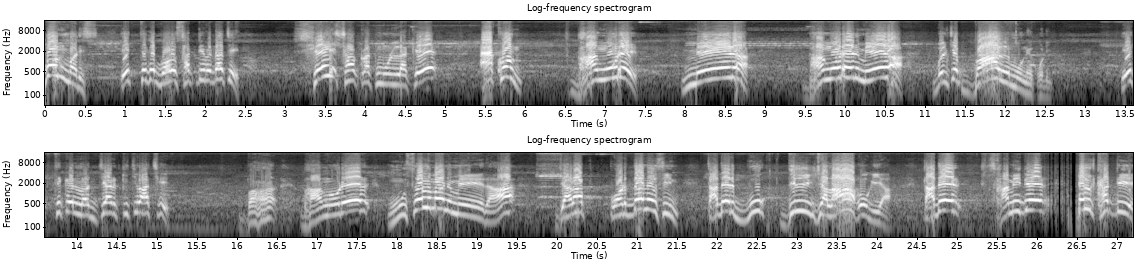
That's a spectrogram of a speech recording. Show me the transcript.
বোম মারিস। এর থেকে বড় সার্টিফিকেট আছে। সেই শওকত মোল্লাকে এখন ভাঙড়ের মেয়েরা ভাঙড়ের মেয়েরা বলছে, বাল মনে করি। এর থেকে লজ্জার কিছু আছে? ভাঙড়ের মুসলমান মেয়েরা যারা পর্দানসীন তাদের বুক দিল জ্বালা হো গিয়া। তাদের স্বামীদের তেল খাটিয়ে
